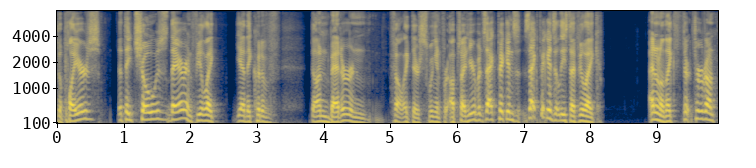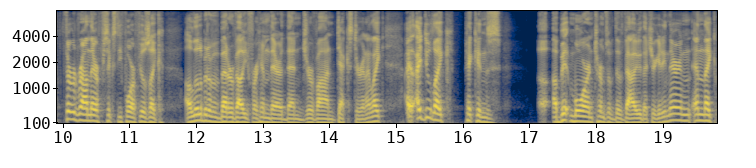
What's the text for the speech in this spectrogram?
the players that they chose there, and feel like yeah they could have done better and felt like they're swinging for upside here. But Zacch Pickens, Zacch Pickens, at least I feel like I don't know, like th- third round third round there for 64 feels like a little bit of a better value for him there than Gervon Dexter, and I like I, I do like Pickens a, a bit more in terms of the value that you're getting there, and and like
